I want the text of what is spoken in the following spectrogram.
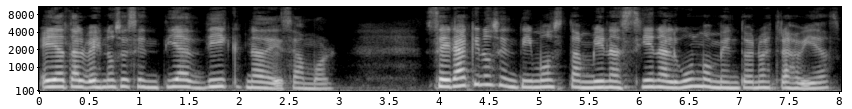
ella tal vez no se sentía digna de ese amor. ¿Será que nos sentimos también así en algún momento de nuestras vidas?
